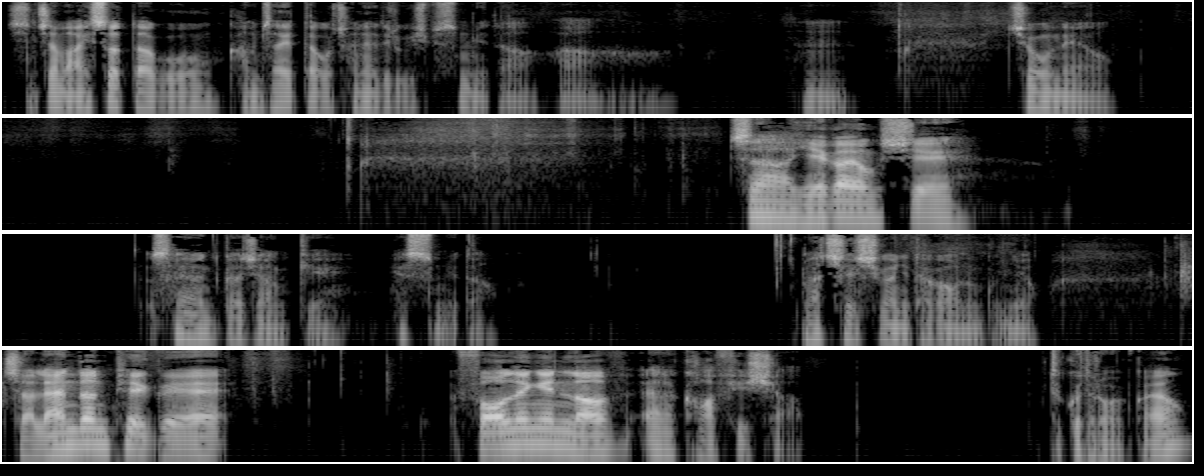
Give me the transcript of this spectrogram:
진짜 맛있었다고 감사했다고 전해드리고 싶습니다. 아, 음, 좋으네요. 자, 예가영 씨의 사연까지 함께 했습니다. 마칠 시간이 다가오는군요. 자, 랜던 피그의 Falling in Love at a Coffee Shop 듣고 들어올까요?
